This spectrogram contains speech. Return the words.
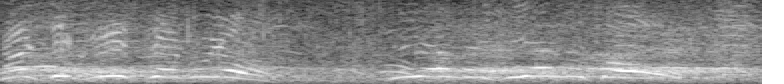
Kannst du die Füße, Wir haben.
